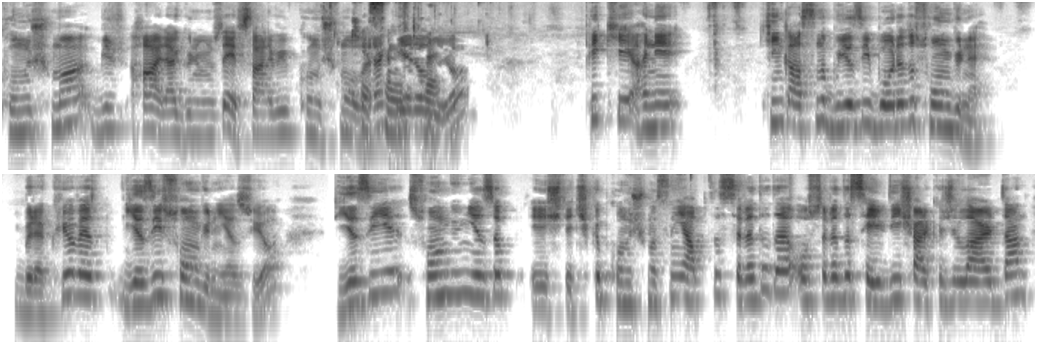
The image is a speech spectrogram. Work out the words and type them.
konuşma bir hala günümüzde efsane bir konuşma olarak Kesinlikle. yer alıyor. Peki hani King aslında bu yazıyı bu arada son güne bırakıyor ve yazıyı son gün yazıyor. Yazıyı son gün yazıp e, işte çıkıp konuşmasını yaptığı sırada da o sırada sevdiği şarkıcılardan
